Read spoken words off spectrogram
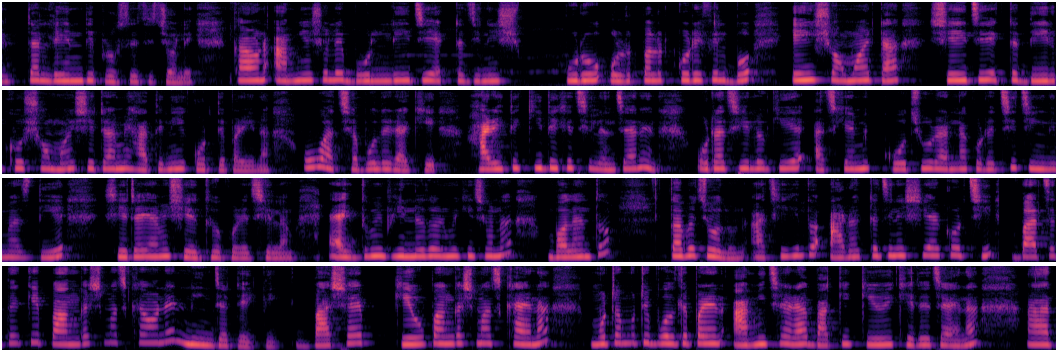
একটা লেন্দি প্রসেসে চলে। কারণ আমি আসলে বললি যে একটা জিনিস পুরো ওলটপালট করে ফেলব, এই সময়টা সেই যে একটা দীর্ঘ সময় সেটা আমি হাতে নিয়ে করতে পারি না। ও আচ্ছা বলে রাখি, হাঁড়িতে কি দেখেছিলেন জানেন? ওটা ছিল গিয়ে আজকে আমি কচু রান্না করেছি, চিংড়ি মাছ দিয়ে, সেটাই আমি সেদ্ধ করেছিলাম। একদমই ভিন্নধর্মী কিছু না, বলেন তো? তবে চলুন, আজকে কিন্তু আরও একটা জিনিস শেয়ার করছি। বাচ্চাদেরকে পাঙ্গাস মাছ খাওয়ানোর নিনজা টেকনিক বাসায় কেউ পাঙ্গাস মাছ খায় না, মোটামুটি বলতে পারেন আমি ছাড়া, বাকি কেউই খেতে চায় না।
